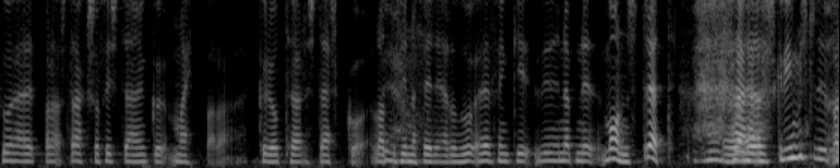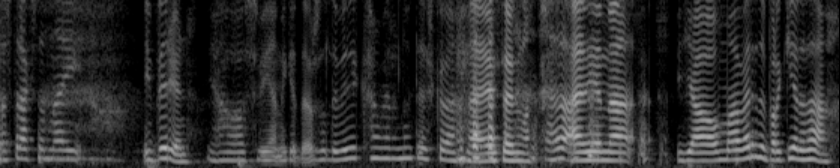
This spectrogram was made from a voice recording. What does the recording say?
þú hefðir bara strax á fyrstu aðingu mætt bara grjótör, sterk og látið finna fyrir þér og þú hefði fengið við nefnið monstret. Eða, eða skrýmislið bara strax þarna í, í byrjun. já, svíjani getur verið svolítið við kamera núti sko, nei, ég segi svona. En hérna, já, maður verður bara að gera það.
